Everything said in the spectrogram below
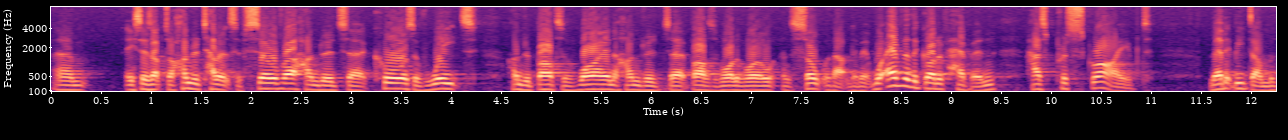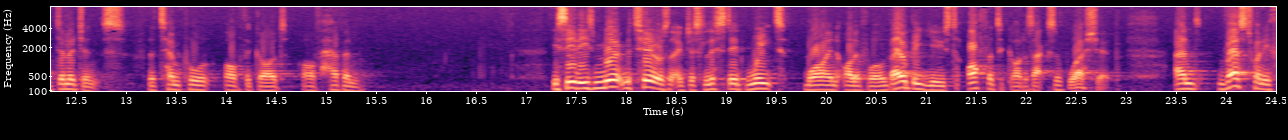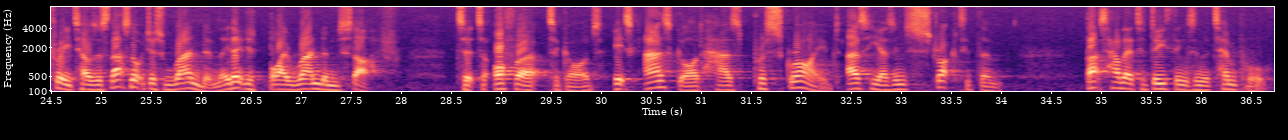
Um, he says up to 100 talents of silver, 100 uh, cors of wheat, 100 baths of wine, 100 uh, baths of olive oil, and salt without limit. Whatever the God of heaven has prescribed, let it be done with diligence for the temple of the God of heaven. You see, these materials that I've just listed wheat, wine, olive oil they'll be used to offer to God as acts of worship. And verse 23 tells us that's not just random. They don't just buy random stuff to, to offer to God. It's as God has prescribed, as He has instructed them. That's how they're to do things in the temple.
